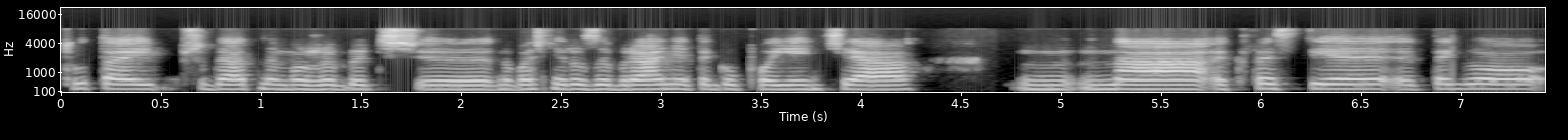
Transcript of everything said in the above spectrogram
tutaj przydatne może być y, no właśnie rozebranie tego pojęcia na kwestię tego,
